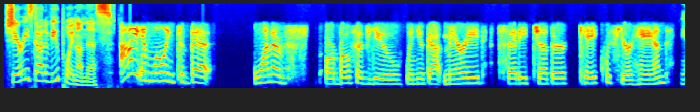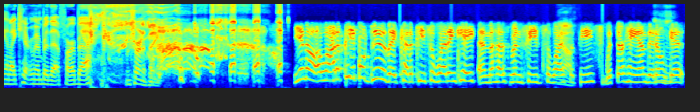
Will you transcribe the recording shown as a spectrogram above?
Sherry's got a viewpoint on this. I am willing to bet one of or both of you, when you got married, fed each other cake with your hand. Man, I can't remember that far back. I'm trying to think. You know, a lot of people do. They cut a piece of wedding cake and the husband feeds the wife Yeah. a piece with their hand. They don't mm-hmm. get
